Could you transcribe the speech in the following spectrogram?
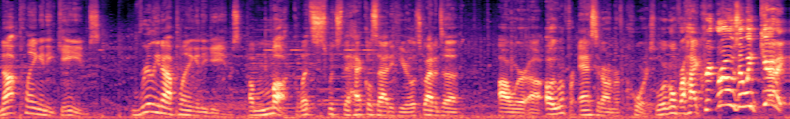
not playing any games. Really not playing any games. A Muk. Let's switch the Heckles out of here. Let's go out into our, uh, oh, we went for Acid Armor, of course. We're going for High Crit Rose, and we get it!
